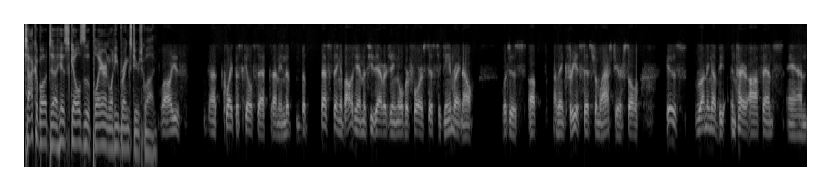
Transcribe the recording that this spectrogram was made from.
talk about uh, his skills as a player and what he brings to your squad. Well, he's got quite the skill set. I mean, the the best thing about him is he's averaging over four assists a game right now, which is up, I think, three assists from last year. So his running of the entire offense and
